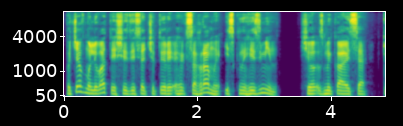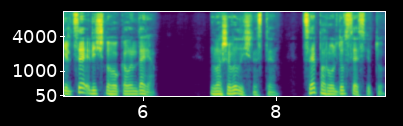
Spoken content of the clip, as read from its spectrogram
почав малювати 64 гексаграми із книги змін, що змикаються в кільце річного календаря. Ваше величносте, це пароль до Всесвіту.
